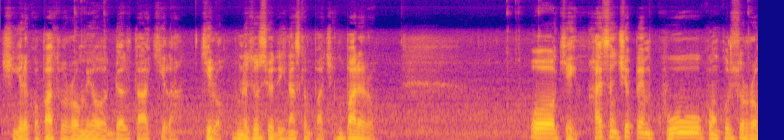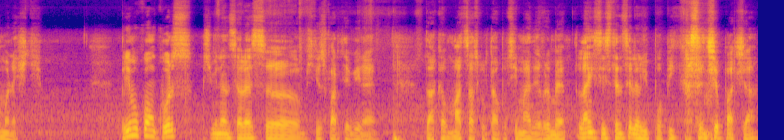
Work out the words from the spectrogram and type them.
și Y4 Romeo Delta Aquila. Kilo. Dumnezeu să-i odihnească în pace. Îmi pare rău. Ok, hai să începem cu concursul românești. Primul concurs, și bineînțeles uh, știți foarte bine, dacă m-ați ascultat puțin mai devreme, la insistențele lui Popic, ca să încep așa,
